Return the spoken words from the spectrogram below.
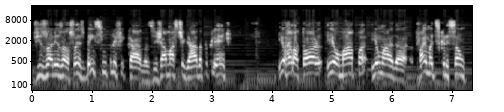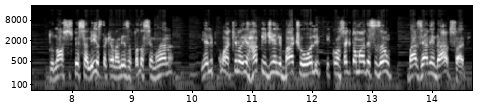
visualizações bem simplificadas e já mastigada para o cliente. E o relatório, e o mapa, e uma vai uma descrição do nosso especialista que analisa toda semana. E ele, com aquilo ali, rapidinho, ele bate o olho e consegue tomar uma decisão baseada em dados, sabe?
